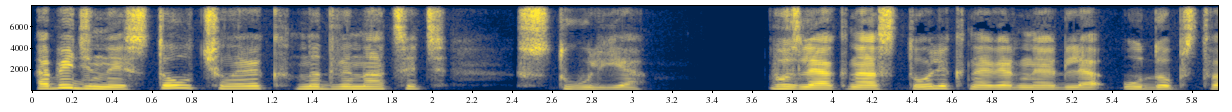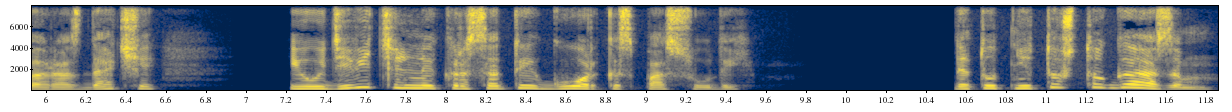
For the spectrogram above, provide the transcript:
Обеденный стол, человек на двенадцать, стулья. Возле окна столик, наверное, для удобства раздачи, и удивительной красоты горка с посудой. Да тут не то что газом,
